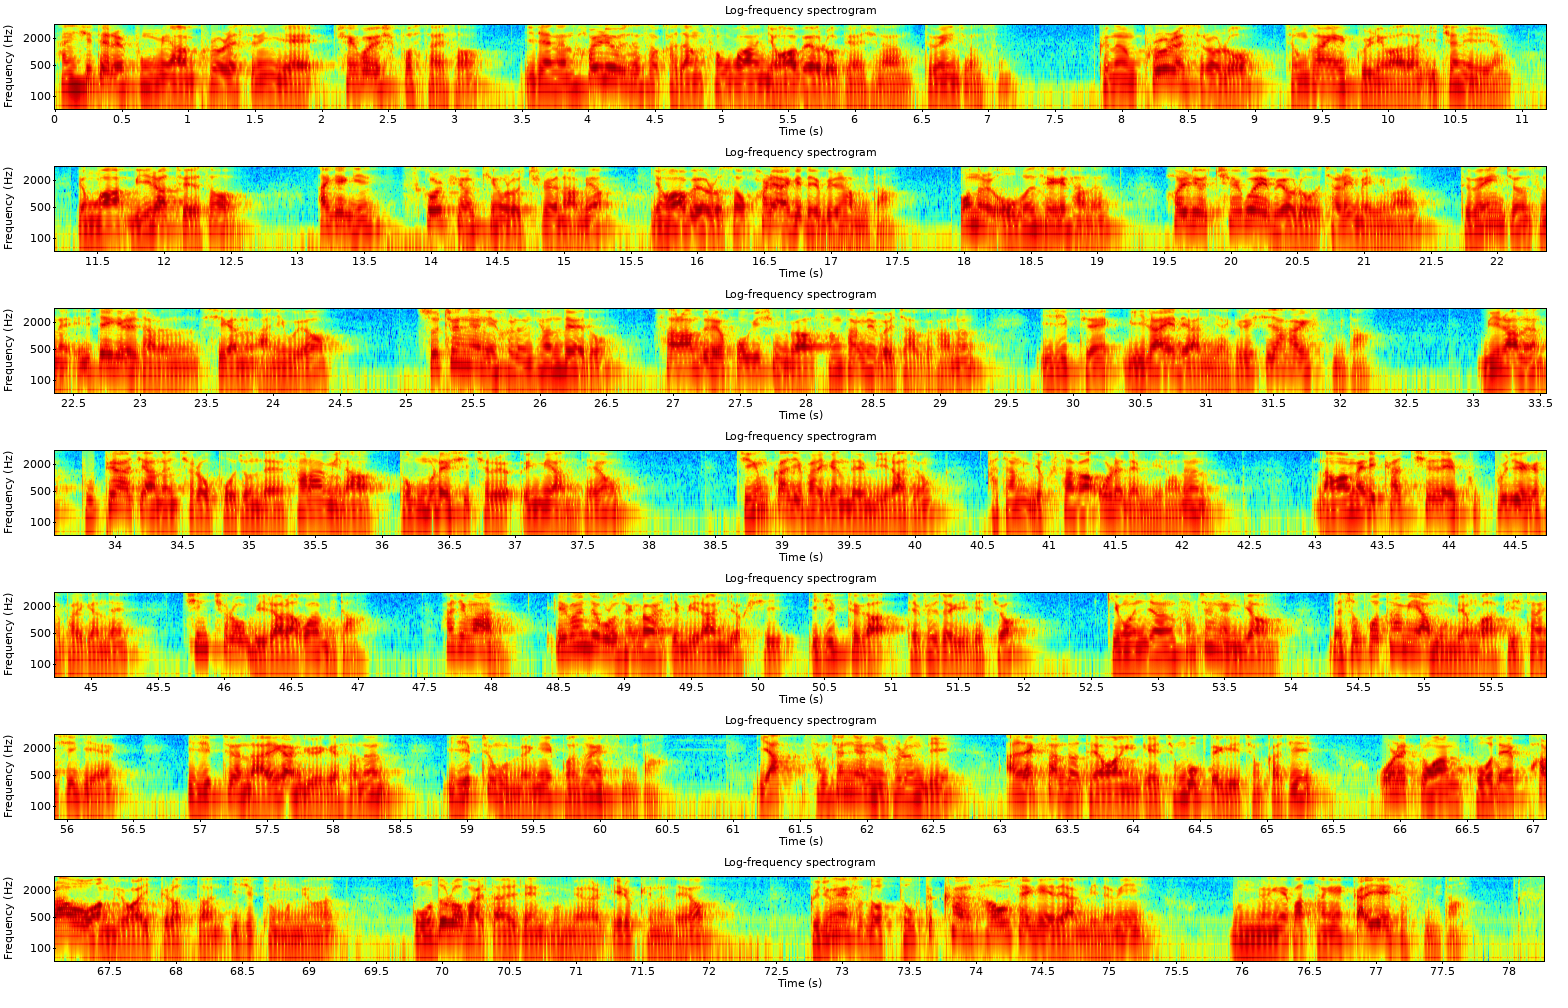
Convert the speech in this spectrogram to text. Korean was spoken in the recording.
한 시대를 풍미한 프로레슬링계의 최고의 슈퍼스타에서 이제는 헐리우드에서 가장 성공한 영화배우로 변신한 드웨인 존슨 그는 프로레슬러로 정상에 군림하던 2001년 영화 미라2에서 악역인 스콜피온 킹으로 출연하며 영화배우로서 화려하게 데뷔를 합니다. 오늘 5분 세계사는 헐리우드 최고의 배우로 자리매김한 드웨인 존슨의 일대기를 다루는 시간은 아니고요. 수천 년이 흐른 현대에도 사람들의 호기심과 상상력을 자극하는 이집트의 미라에 대한 이야기를 시작하겠습니다. 미라는 부패하지 않은 채로 보존된 사람이나 동물의 시체를 의미하는데요. 지금까지 발견된 미라 중 가장 역사가 오래된 미라는 남아메리카 칠레 북부 지역에서 발견된 친초로 미라라고 합니다. 하지만 일반적으로 생각할 때 미라는 역시 이집트가 대표적이겠죠? 기원전 3000년경 메소포타미아 문명과 비슷한 시기에 이집트 나일강 유역에서는 이집트 문명이 번성했습니다. 약 3000년이 흐른 뒤 알렉산더 대왕에게 정복되기 전까지 오랫동안 고대 파라오 왕조가 이끌었던 이집트 문명은 고도로 발달된 문명을 일으켰는데요. 그 중에서도 독특한 사후세계에 대한 믿음이 문명의 바탕에 깔려 있었습니다.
